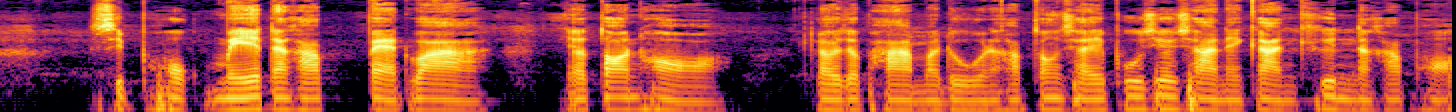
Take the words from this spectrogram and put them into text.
16 16 เมตรนะครับ 8 วา เดี๋ยวตอนห่อเราจะพามาดูนะครับ ต้องใช้ผู้เชี่ยวชาญในการขึ้นนะครับห่อ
